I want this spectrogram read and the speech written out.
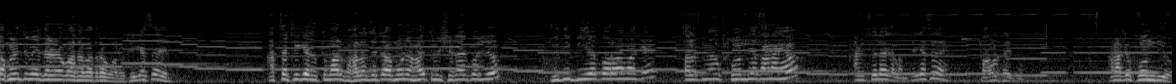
তখনই তুমি এই ধরনের কথাবার্তা বলো ঠিক আছে? আচ্ছা ঠিক আছে তোমার ভালো যেটা মনে হয় তুমি সেটাই করিও। যদি বিয়ে করো আমাকে তাহলে তুমি আমাকে ফোন দিয়ে জানাইও আমি চলে গেলাম ঠিক আছে? ভালো থাকো। আমাকে ফোন দিও।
